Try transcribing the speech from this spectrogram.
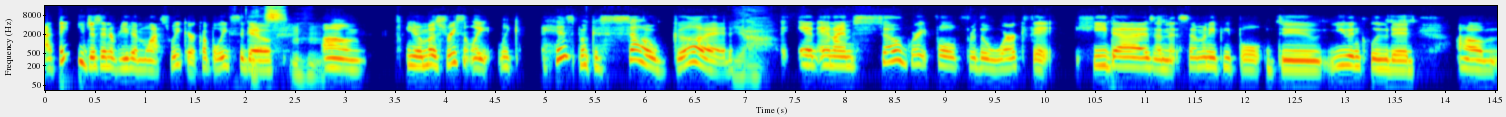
i think you just interviewed him last week or a couple weeks ago. Yes. mm-hmm. um, you know most recently like his book is so good. Yeah. And and i'm so grateful for the work that he does and that so many people do you included. Um,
